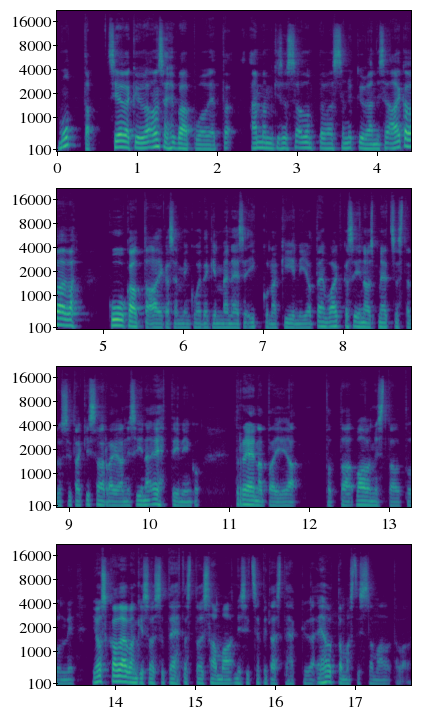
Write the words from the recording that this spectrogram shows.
mutta siellä kyllä on se hyvä puoli, että MM-kisossa olympialaisissa nykyään, niin se aika lailla kuukautta aikaisemmin kuitenkin menee se ikkuna kiinni, joten vaikka siinä olisi metsästänyt sitä kisarajaa, niin siinä ehtii niin kuin treenata ja tota, valmistautua, niin jos Kalevan kisoissa tehtäisiin toi sama, niin sitten se pitäisi tehdä kyllä ehdottomasti samalla tavalla.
